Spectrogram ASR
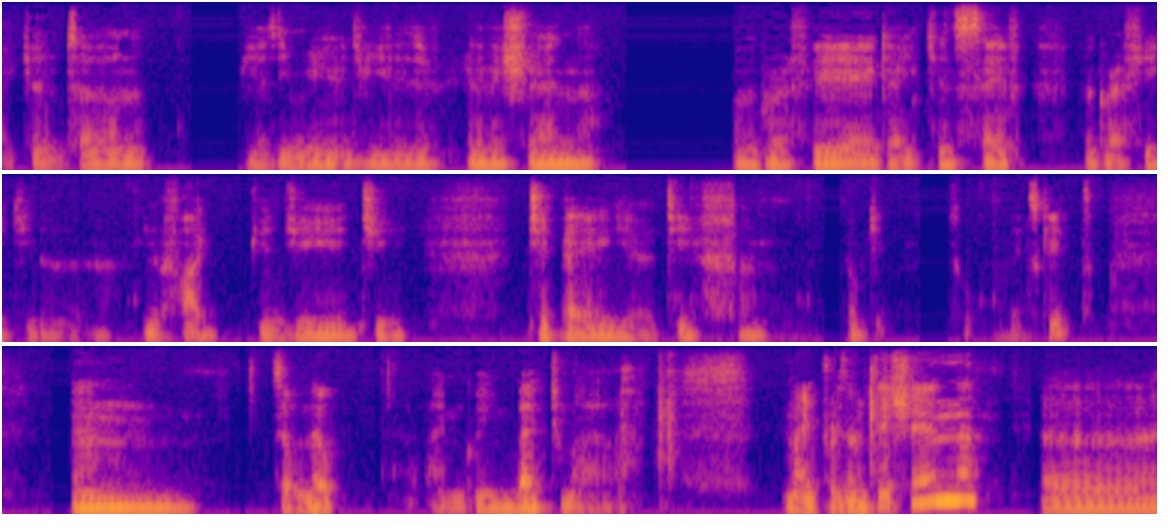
I can turn the azimuth, the elevation of a graphic. I can save the graphic in a, in a file, PNG, G, JPEG, uh, TIFF. Okay, so let's quit. Um, so now I'm going back to my my presentation. Uh,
